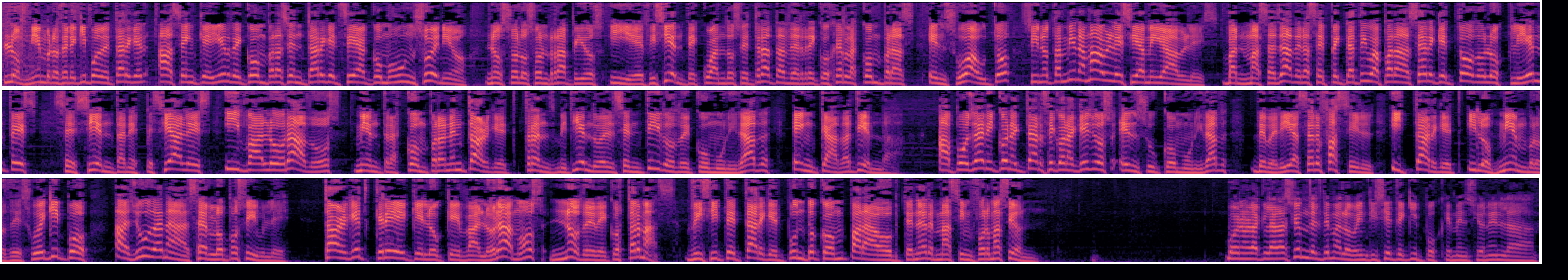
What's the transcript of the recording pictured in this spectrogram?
Los miembros del equipo de Target hacen que ir de compras en Target sea como un sueño. No solo son rápidos y eficientes cuando se trata de recoger las compras en su auto, sino también amables y amigables. Van más allá de las expectativas para hacer que todos los clientes se sientan especiales y valorados mientras compran en Target, transmitiendo el sentido de comunidad en cada tienda. Apoyar y conectarse con aquellos en su comunidad debería ser fácil y Target y los miembros de su equipo ayudan a hacerlo posible. Target cree que lo que valoramos no debe costar más. Visite target.com para obtener más información. Bueno, la aclaración del tema de los 27 equipos que mencioné en la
